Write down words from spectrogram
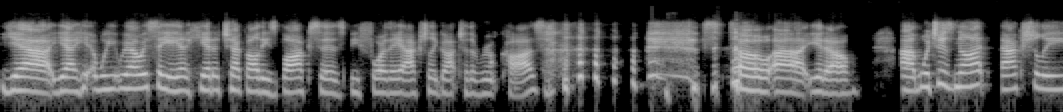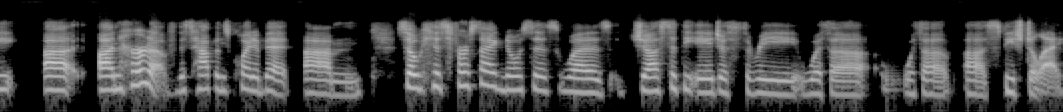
Yeah, yeah. He, we, we always say he had, he had to check all these boxes before they actually got to the root cause. so, uh, you know, um, which is not actually uh, unheard of. This happens quite a bit. Um, so his first diagnosis was just at the age of three with a with a, a speech delay,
